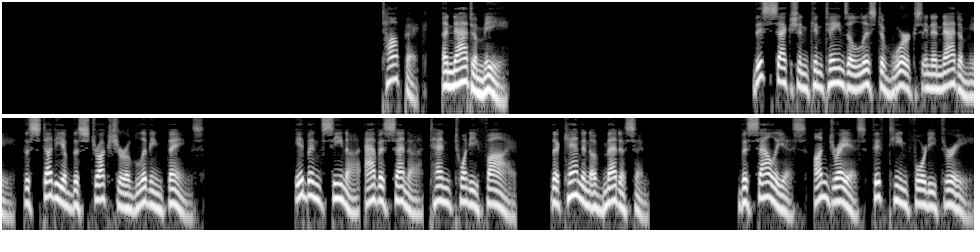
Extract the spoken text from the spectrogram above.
Anatomy This section contains a list of works in anatomy, the study of the structure of living things. Ibn Sina Avicenna 1025. The Canon of Medicine. Vesalius, Andreas 1543.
